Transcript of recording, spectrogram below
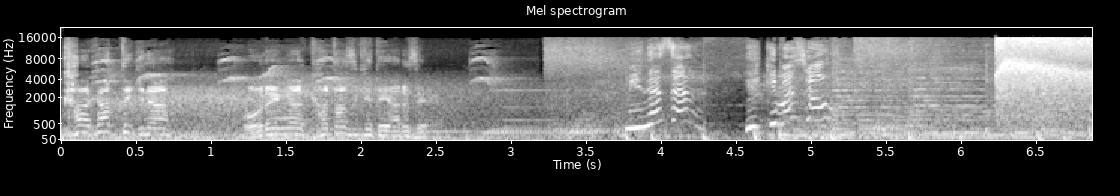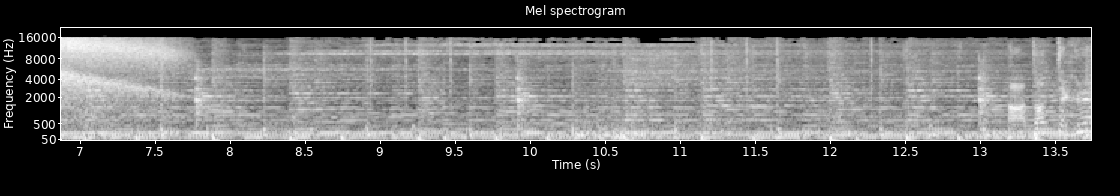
かかってきな。俺が片付けてやるぜ。皆さん行きましょう。当たってくれ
